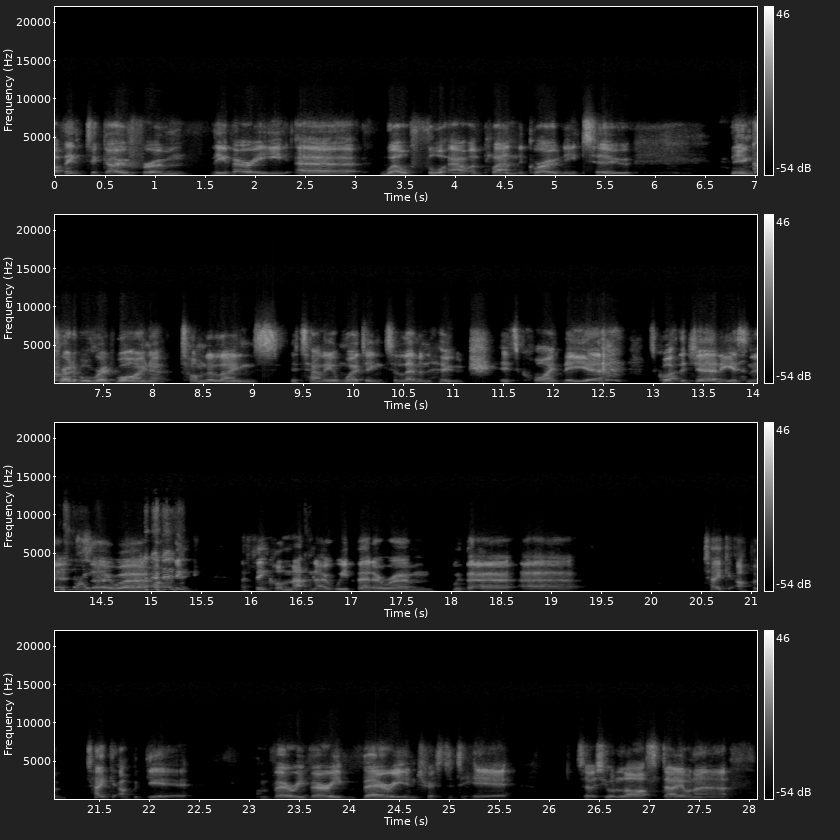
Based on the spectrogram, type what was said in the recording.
I think to go from the very uh, well thought out and planned Negroni to the incredible red wine at Tom Lane's Italian wedding to lemon hooch is quite the uh, it's quite the journey, isn't it? So uh, I think I think on that note we better um, we better uh, take it up a take it up a gear. I'm very very very interested to hear. So it's your last day on Earth.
